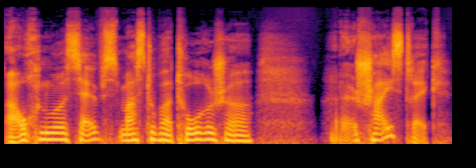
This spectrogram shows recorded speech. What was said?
auch nur selbst masturbatorischer äh, Scheißdreck.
